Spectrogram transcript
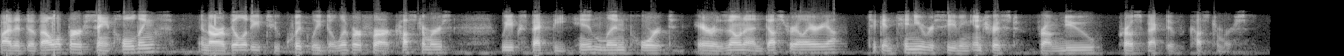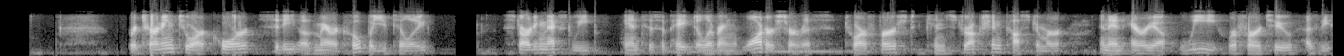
by the developer, Saint Holdings, and our ability to quickly deliver for our customers, we expect the Inland Port Arizona industrial area to continue receiving interest from new prospective customers. Returning to our core City of Maricopa utility, starting next week, we anticipate delivering water service to our first construction customer in an area we refer to as the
